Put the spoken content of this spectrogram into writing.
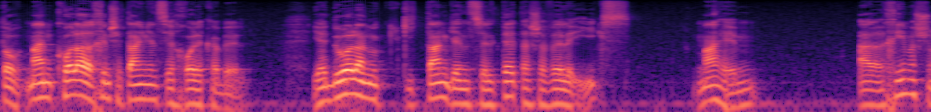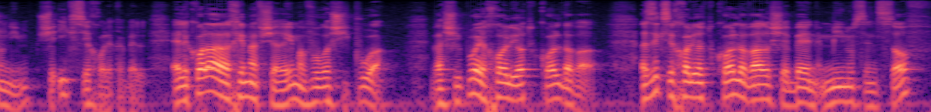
טוב, מה הם כל הערכים שטנגנס יכול לקבל? ידוע לנו כי טנגנס של תטא שווה ל-x, מה הם? הערכים השונים ש-x יכול לקבל. אלה כל הערכים האפשריים עבור השיפוע, והשיפוע יכול להיות כל דבר. אז x יכול להיות כל דבר שבין מינוס אינסוף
